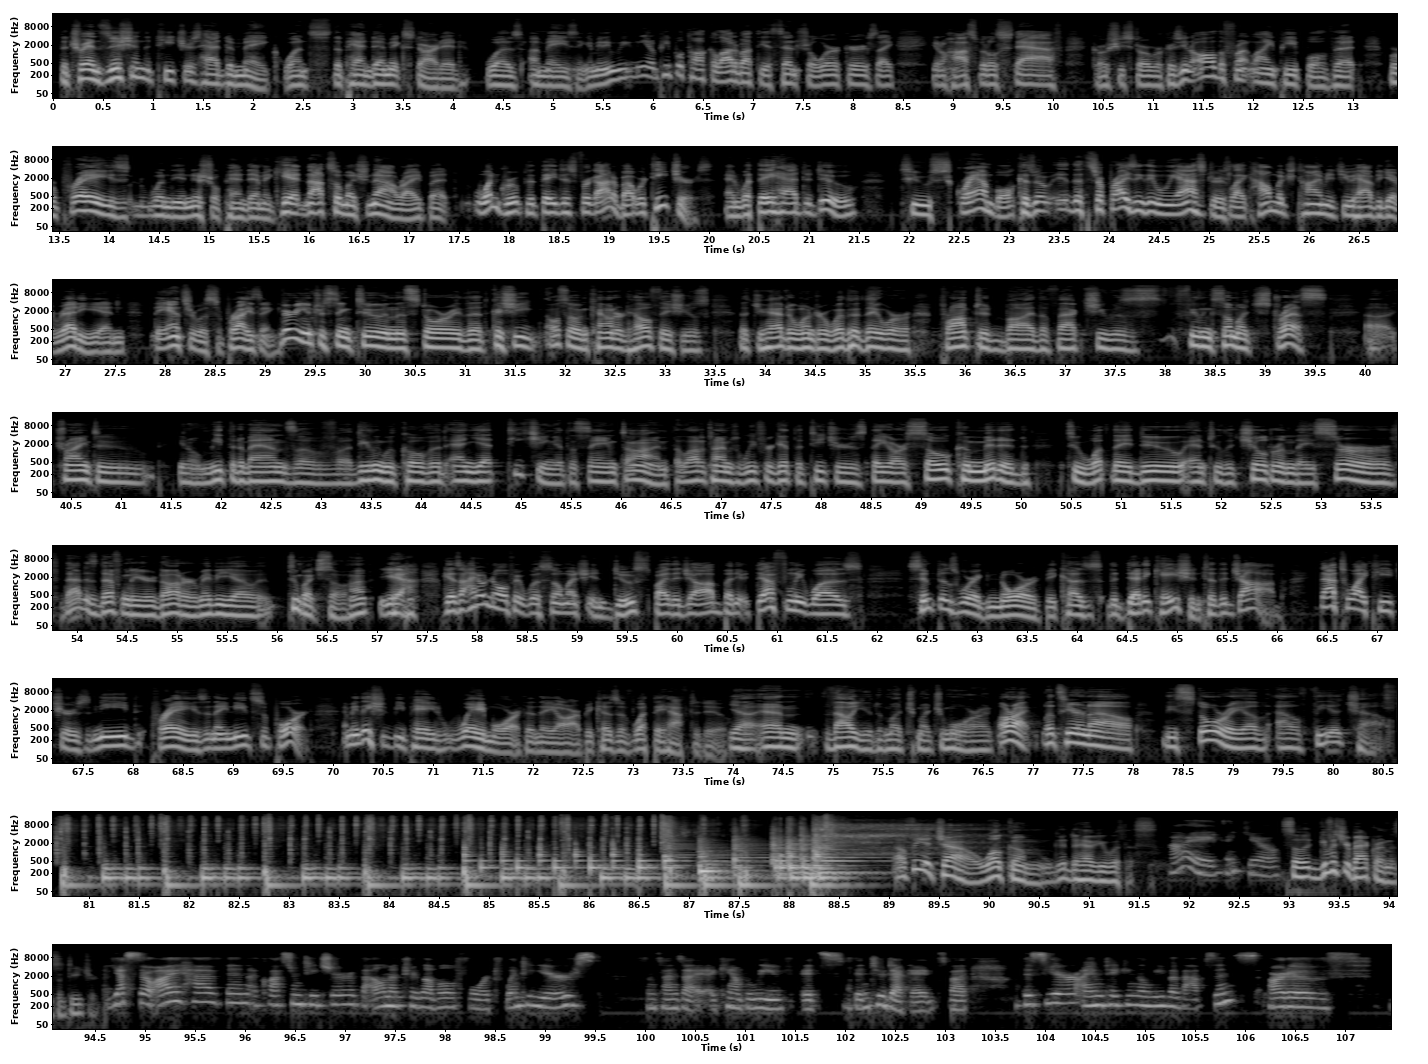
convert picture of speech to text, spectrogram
the transition the teachers had to make once the pandemic started was amazing. I mean, we, you know, people talk a lot about the essential workers, like, you know, hospital staff, grocery store workers, you know, all the frontline people that were praised when the initial pandemic hit. Not so much now, right? But one group that they just forgot about were teachers and what they had to do to scramble because uh, the surprising thing when we asked her is like how much time did you have to get ready? And the answer was surprising. Very interesting too in this story that because she also encountered health issues that you had to wonder whether they were prompted by the fact she was feeling so much stress uh, trying to you know meet the demands of uh, dealing with covid and yet teaching at the same time. A lot of times we forget the teachers they are so committed to what they do and to the children they serve. That is definitely your daughter, maybe uh, too much so, huh? Yeah, because I don't know if it was so much induced by the job, but it definitely was. Symptoms were ignored because the dedication to the job. That's why teachers need praise and they need support. I mean, they should be paid way more than they are because of what they have to do. Yeah, and valued much, much more. All right, let's hear now the story of Althea Chow. Althea Chow, welcome. Good to have you with us. Hi, thank you. So, give us your background as a teacher. Yes, so I have been a classroom teacher at the elementary level for 20 years. Sometimes I, I can't believe it's been two decades, but this year I am taking a leave of absence. Part of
